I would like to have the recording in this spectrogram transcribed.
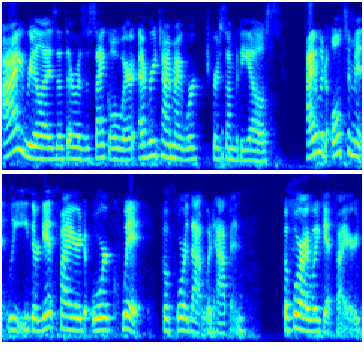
I realized that there was a cycle where every time I worked for somebody else, I would ultimately either get fired or quit before that would happen, before I would get fired.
